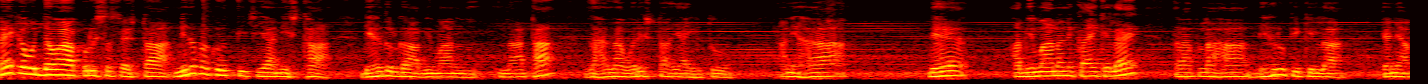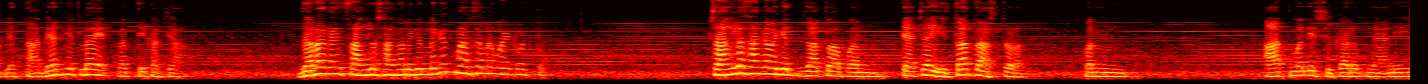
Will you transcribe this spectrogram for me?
ऐक उद्धवा पुरुष श्रेष्ठा निज प्रकृतीची या निष्ठा देहदुर्गा अभिमान लाठा झाला वरिष्ठा या हेतू. आणि हा देह अभिमानाने काय केलाय? तर आपला हा देहरूपी किल्ला त्याने आपल्या ताब्यात घेतलाय प्रत्येकाच्या. जरा काही चांगलं सांगायला गेलं लगेच माणसाला वाईट वाटतं. चांगलं सांगायला घेत जातो आपण त्याच्या हिताचं असतं. पण आतमध्ये स्वीकारत नाही आणि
